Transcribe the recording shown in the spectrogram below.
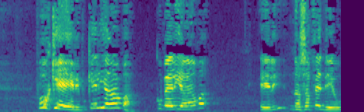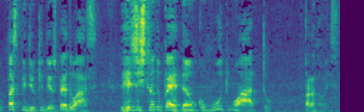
Por que ele? Porque ele ama. Como ele ama, ele não se ofendeu, mas pediu que Deus perdoasse, registrando o perdão como último ato para nós.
